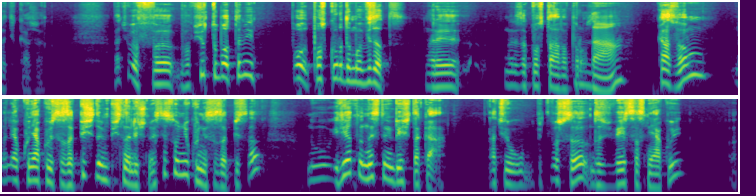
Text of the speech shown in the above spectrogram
да ти кажа. Значи в, в YouTube-ата ми по- по-скоро да ме видят, нали, нали, за какво става въпрос. Да. Казвам, нали, ако някой се запише, да ми пише лично. Естествено, никой не се записа, но идеята наистина ми беше така. Значи, опитваш се да живееш с някой а,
